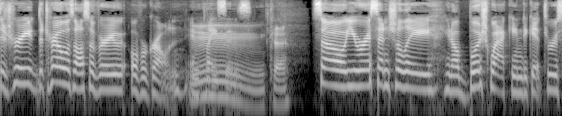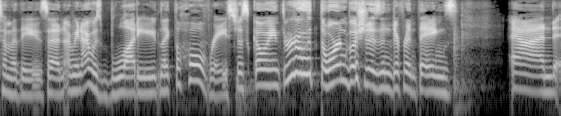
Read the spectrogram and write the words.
the, tree, the trail was also very overgrown in places. Mm, okay. So you were essentially, you know, bushwhacking to get through some of these. And I mean, I was bloody like the whole race, just going through thorn bushes and different things. And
